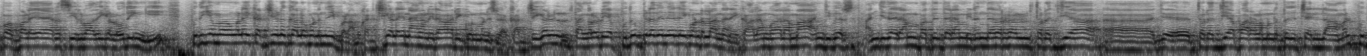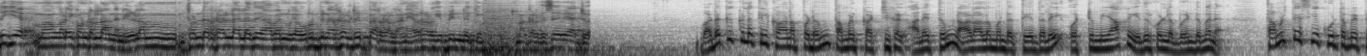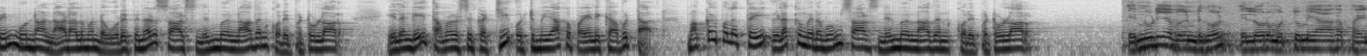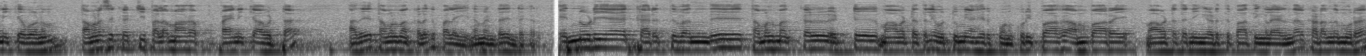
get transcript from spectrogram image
ப- பழைய அரசியல்வாதிகள் ஒதுங்கி புதிய முகங்களை கட்சிகளுக்காக கொண்டு வந்து நிற்பலாம் கட்சிகளை நாங்கள் நிராகரிக்கணும் சொல்ல கட்சிகள் தங்களுடைய புது பிரதிநிலை கொண்டலாம் தானே. காலம் காலமாக அஞ்சு பேர் அஞ்சு தரம் பத்து தரம் இருந்தவர்கள் தொடர்ச்சியாக தொடர்ச்சியாக பாராளுமன்றத்துக்கு செல்லாமல் புதிய முகங்களை கொண்டலாம் தானே. இளம் தொண்டர்கள் அல்லது அவன் உறுப்பினர்கள் இருப்பார்கள் அவர்களுக்கு பின்னுக்கும் மக்களுக்கு சேவையாற்றுவார். வடக்கு கிழக்கில் காணப்படும் தமிழ் கட்சிகள் அனைத்தும் நாடாளுமன்ற தேர்தலை ஒற்றுமையாக எதிர்கொள்ள வேண்டுமென தமிழ் தேசிய கூட்டமைப்பின் முன்னாள் நாடாளுமன்ற உறுப்பினர் சார்ல்ஸ் நிர்மல்நாதன் குறிப்பிட்டுள்ளார். இலங்கை தமிழரசு கட்சி ஒற்றுமையாக பயணிக்காவிட்டால் மக்கள் பலத்தை இழக்கும் எனவும் சார்ல்ஸ் நிர்மல்நாதன் குறிப்பிட்டுள்ளார். என்னுடைய வேண்டுகோள் எல்லோரும் ஒற்றுமையாக பயணிக்க வேணும். தமிழரசு கட்சி பலமாக பயணிக்காவிட்டால் அது தமிழ் மக்களுக்கு பல இனம் என்றது என்ற கருத்து. என்னுடைய கருத்து வந்து தமிழ் மக்கள் எட்டு மாவட்டத்திலையும் ஒற்றுமையாக இருக்கணும். குறிப்பாக அம்பாறை மாவட்டத்தை நீங்கள் எடுத்து பார்த்தீங்களா இருந்தால் கடந்த முறை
